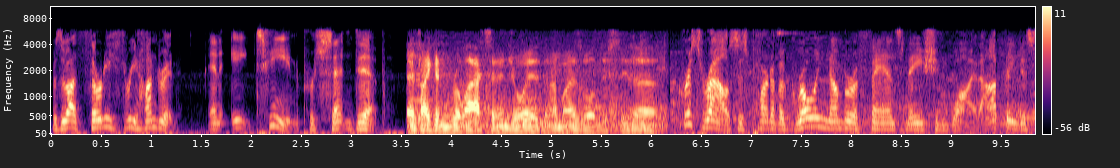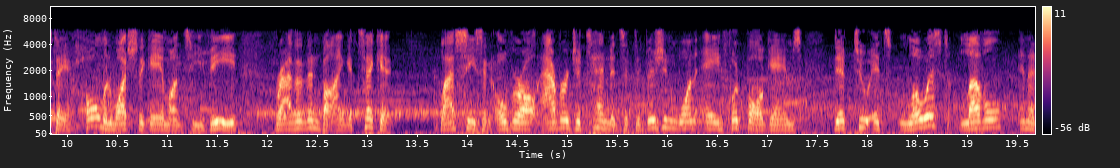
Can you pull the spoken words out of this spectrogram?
was about 3,300, an 18% dip. If I can relax and enjoy it, then I might as well just do that. Chris Rouse is part of a growing number of fans nationwide, opting to stay home and watch the game on TV rather than buying a ticket. Last season, overall average attendance at Division 1A football games dipped to its lowest level in a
